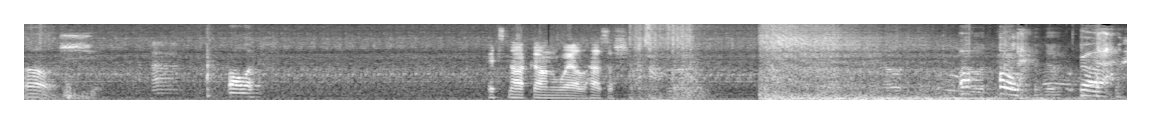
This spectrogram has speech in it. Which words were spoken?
Oh shit. Uh, Bollocks. It's not gone well, has it? Oh, oh god.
